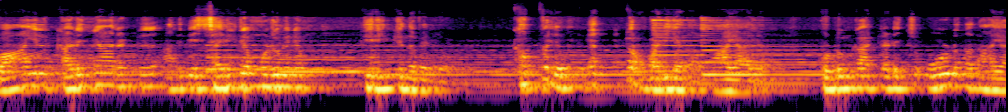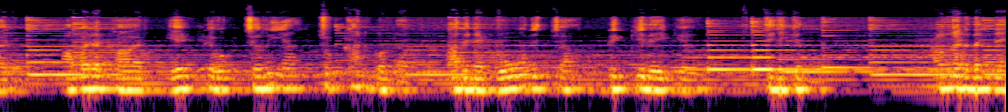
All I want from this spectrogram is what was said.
വായിൽ കടിഞ്ഞാനിട്ട് അതിന്റെ ശരീരം മുഴുവനും തിരിക്കുന്നുവല്ലോ കപ്പലും എത്ര വലിയത് ആയാലും കൊടുങ്കാറ്റടിച്ച് ഓടുന്നതായാലും അമരക്കാർ ഏറ്റവും ചെറിയ ചുക്കാൻ കൊണ്ട് അതിനെ ബോധിച്ച ദിക്കിലേക്ക് തിരിക്കുന്നു. അങ്ങനെ തന്നെ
